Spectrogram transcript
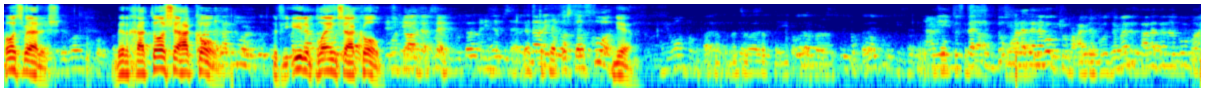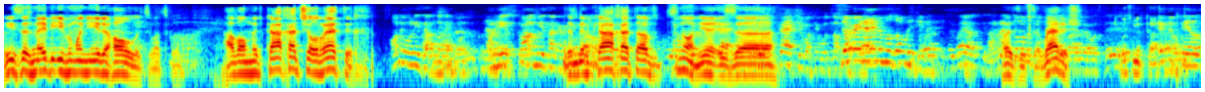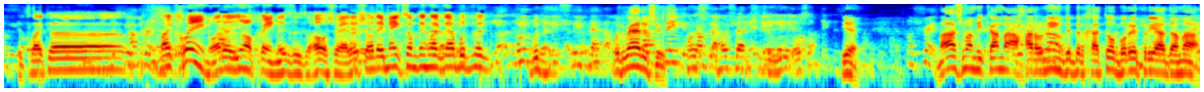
horseradish. ברכתו שהכל. If you eat it plain שהכל. That's the purple stuff. Yeah. He says maybe even when you eat it whole, it's what's good. Aval mirkachat shel retich. The mirkachat of tznon, yeah, is uh. Certain animals always give it. What is it? A radish. What's mirkachat? It's like a like crane. What do you know crane is is a horseradish. Or they make something like that with the with with radishes. Horseradish is a root also. Yeah. go straight. משמע מכמה אחרונים דברכתו בורא פרי אדמה.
